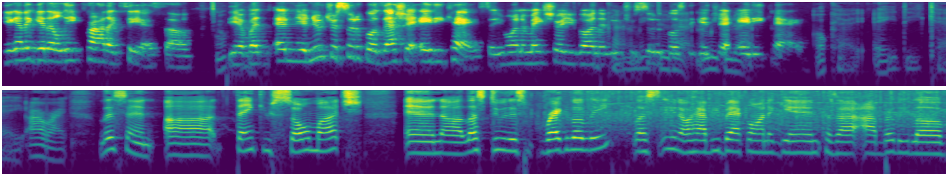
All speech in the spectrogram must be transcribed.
you're gonna get elite products here. So okay. yeah, but and your nutraceuticals, that's your ADK. So you want to make sure you go into okay, nutraceuticals to get your ADK. Okay, ADK. All right. Listen, uh, thank you so much. And uh, let's do this regularly. Let's, you know, have you back on again because I, I really love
